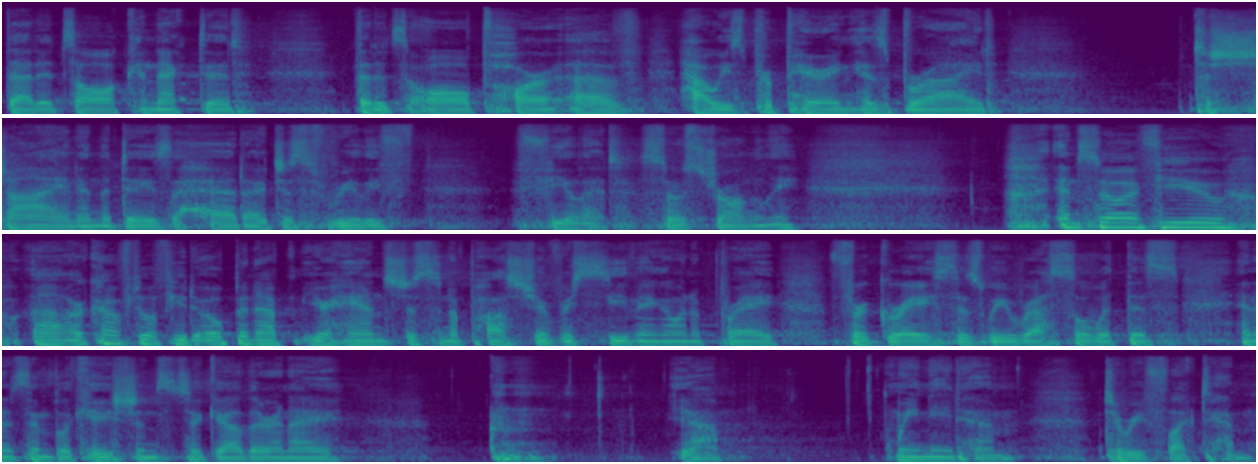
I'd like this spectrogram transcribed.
that it's all connected, that it's all part of how He's preparing His bride to shine in the days ahead. I just really f- feel it so strongly. And so, if you uh, are comfortable, if you'd open up your hands just in a posture of receiving, I want to pray for grace as we wrestle with this and its implications together. And I, yeah, we need Him to reflect Him.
